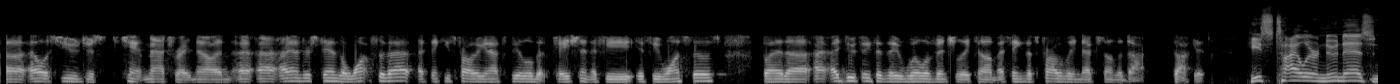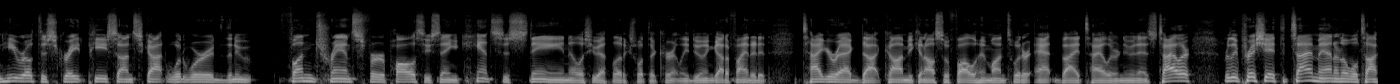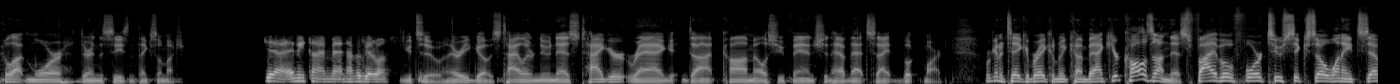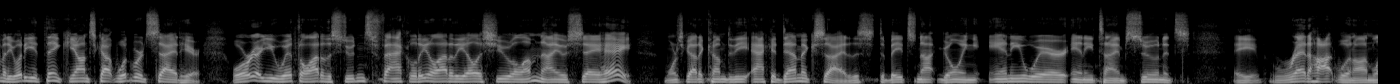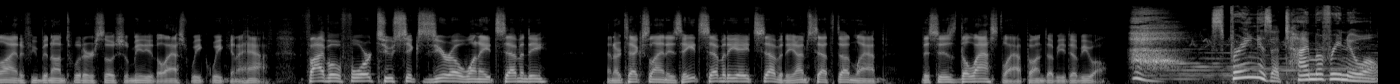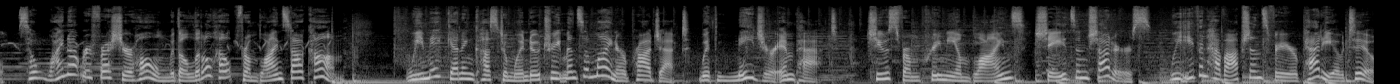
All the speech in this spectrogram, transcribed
uh, LSU just can't match right now, and I, I understand the want for that. I think he's probably gonna have to be a little bit patient if he if he wants those, but uh, I, I do think that they will eventually come. I think that's probably next on the dock, docket. He's Tyler Nunez, and he wrote this great piece on Scott Woodward, the new fund transfer policy, saying you can't sustain LSU athletics what they're currently doing. Got to find it at tigerrag.com. You can also follow him on Twitter at by Tyler Nunez. Tyler, really appreciate the time, man. I know we'll talk a lot more during the season. Thanks so much. Yeah, anytime, man. Have a good one. You too. There he goes. Tyler Nunez, tigerrag.com. LSU fans should have that site bookmarked. We're going to take a break when we come back. Your calls on this 504 260 1870. What do you think on Scott Woodward's side here? Or are you with a lot of the students, faculty, a lot of the LSU alumni who say, hey, more's got to come to the academic side? This debate's not going anywhere anytime soon. It's a red hot one online if you've been on Twitter or social media the last week, week and a half. 504 260 1870. And our text line is 870 I'm Seth Dunlap. This is The Last Lap on WWL. Spring is a time of renewal, so why not refresh your home with a little help from Blinds.com? We make getting custom window treatments a minor project with major impact. Choose from premium blinds, shades, and shutters. We even have options for your patio, too.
